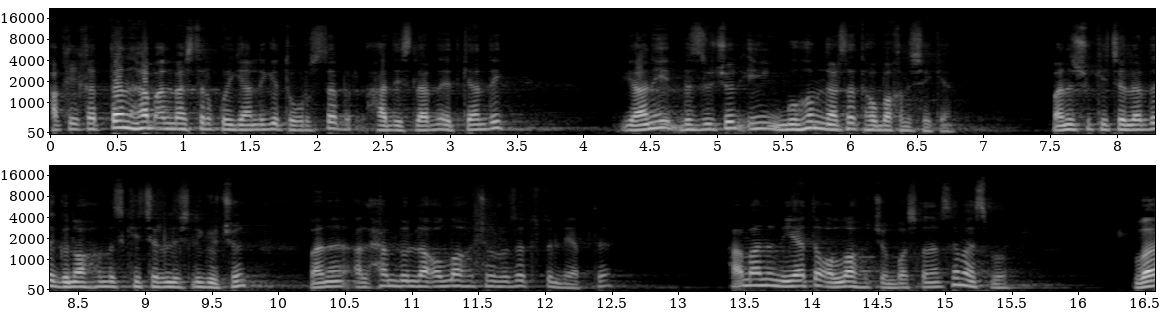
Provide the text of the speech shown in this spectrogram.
haqiqatdan ham almashtirib qo'yganligi to'g'risida bir hadislarni aytgandik. Ya'ni biz uchun eng muhim narsa tavba qilish ekan. Mana shu kechalarda gunohimiz kechirilishligi uchun mana alhamdulillah olloh uchun ro'za tutilyapti. Hammani niyati olloh uchun boshqa narsa emas bu. Va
